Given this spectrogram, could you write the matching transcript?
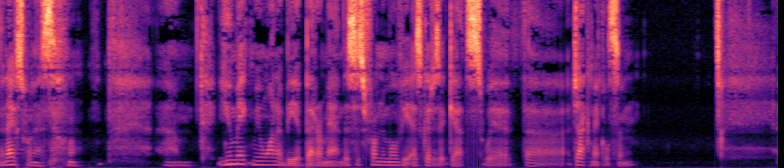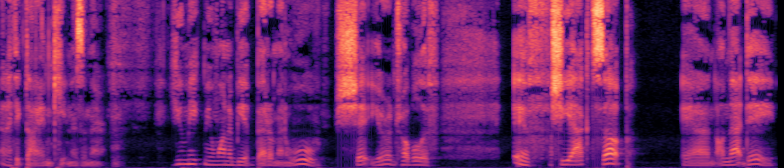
The next one is, Um, you make me want to be a better man. This is from the movie As Good as It Gets with uh, Jack Nicholson. And I think Diane Keaton is in there. You make me want to be a better man. Ooh, shit, you're in trouble if if she acts up. And on that day,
